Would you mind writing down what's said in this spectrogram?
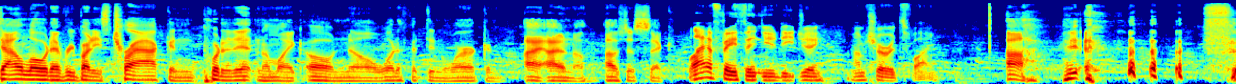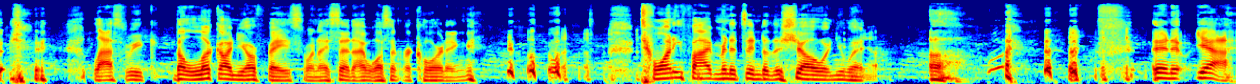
download everybody's track and put it in. And I'm like, oh no, what if it didn't work? And I, I don't know. I was just sick. Well, I have faith in you, DJ. I'm sure it's fine. Ah, last week, the look on your face when I said I wasn't recording. 25 minutes into the show, and you went, Yeah. and it, yeah.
